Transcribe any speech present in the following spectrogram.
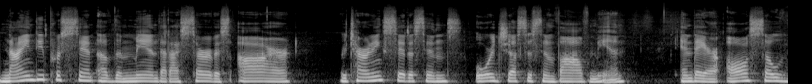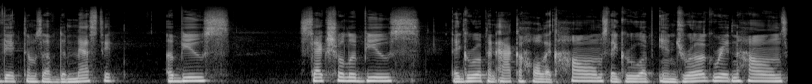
90% of the men that I service are returning citizens or justice involved men, and they are also victims of domestic abuse, sexual abuse. They grew up in alcoholic homes, they grew up in drug ridden homes,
